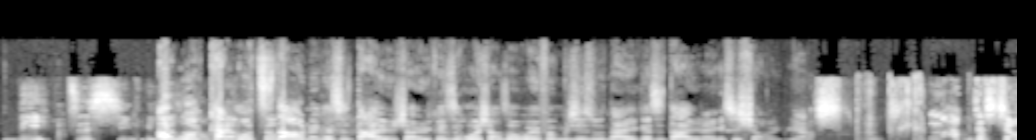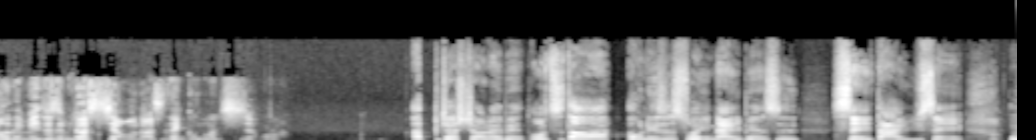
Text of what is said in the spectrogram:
V 字形啊！我看我知道那个是大鱼小鱼，可是我小时候我也分不清楚哪一个是大鱼，哪一个是小鱼啊。妈，比较小那边就是比较小的，是在公小了。啊，比较小那边我知道啊。哦，你是，所以哪一边是谁大于谁？五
